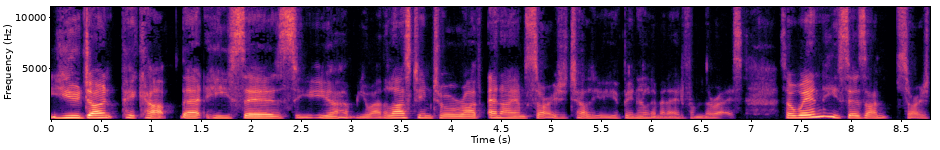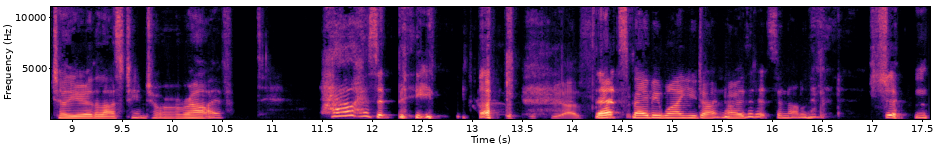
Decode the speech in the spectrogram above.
you don't pick up that he says you are, you are the last team to arrive and i am sorry to tell you you've been eliminated from the race so when he says i'm sorry to tell you you're the last team to arrive how has it been like, yes. that's maybe why you don't know that it's an elimination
